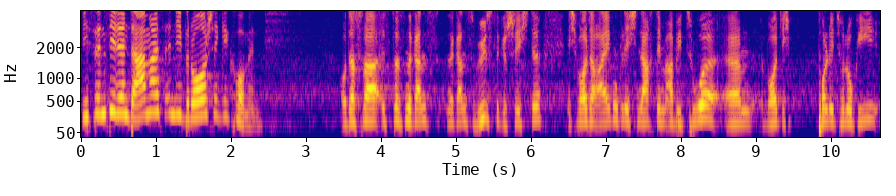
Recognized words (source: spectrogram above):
Wie sind Sie denn damals in die Branche gekommen? Oh, das war, ist das eine ganz, eine ganz wüste Geschichte. Ich wollte eigentlich nach dem Abitur, ähm, wollte ich Politologie,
